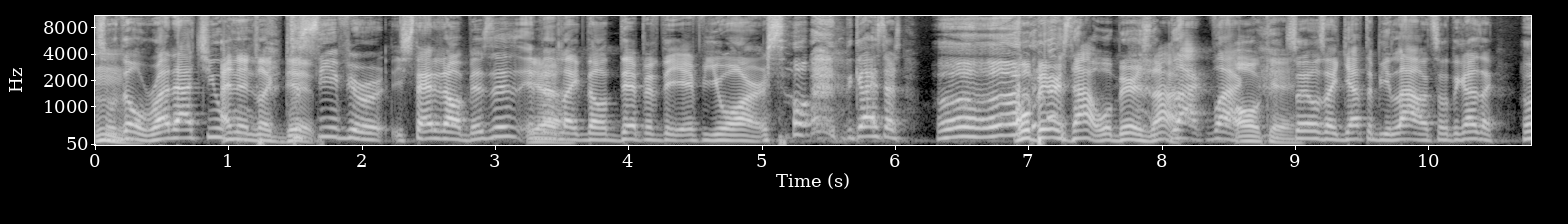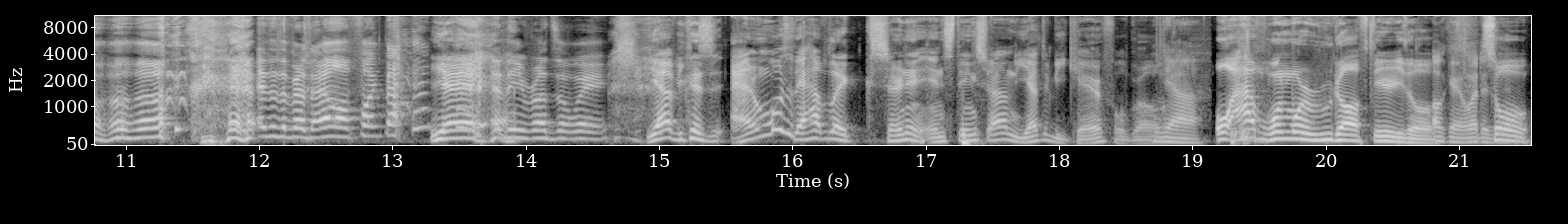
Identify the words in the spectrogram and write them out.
So they'll run at you Mm. And then, like, to see if you're standing on business, and Yeah. then like they'll dip if they if you are. So the guy starts What bear is that? What bear is that? black black. Oh, okay. So it was like you have to be loud. So the guy's like, and then the bear's like, oh fuck that. Yeah. and then he runs away. yeah, because animals they have like certain instincts around. You have to be careful, bro. Yeah. Oh, I have one more Rudolph theory though. Okay, what is so,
